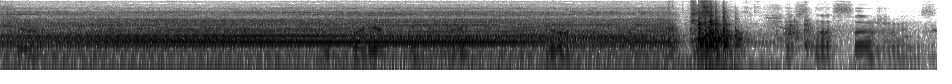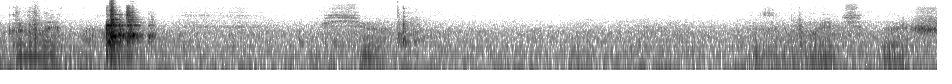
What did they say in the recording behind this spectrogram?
Все. Все в порядке, да? Все. Сейчас насаживаем, закрываем. Все. Занимаемся дальше.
